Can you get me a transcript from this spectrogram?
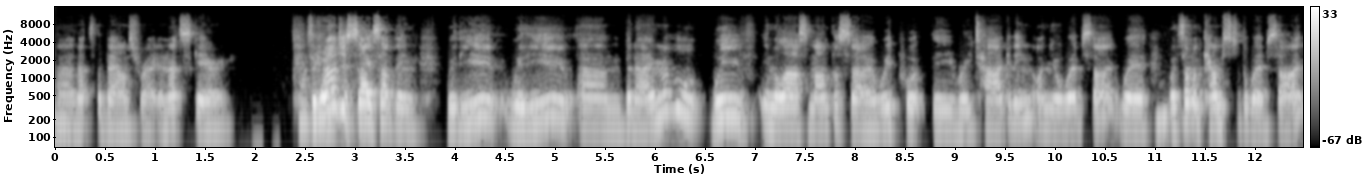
Uh, mm. that's the bounce rate, and that's scary. Okay. So can I just say something with you, with you, um, Benay? Remember, we've in the last month or so, we put the retargeting on your website, where mm-hmm. when someone comes to the website,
